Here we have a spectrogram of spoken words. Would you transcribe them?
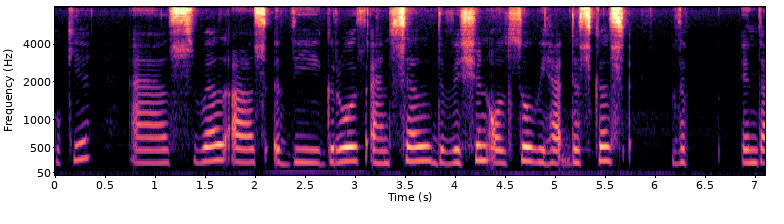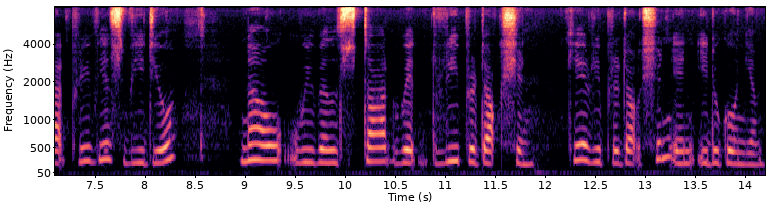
okay, as well as the growth and cell division. Also we had discussed the in that previous video. Now we will start with reproduction. Okay, reproduction in Oedogonium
